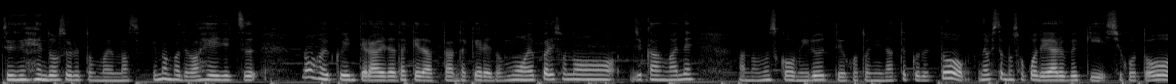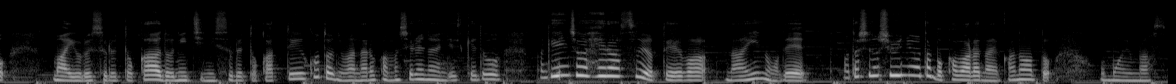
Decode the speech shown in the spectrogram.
全然変動すると思います今までは平日の保育園行ってる間だけだったんだけれどもやっぱりその時間がねあの息子を見るっていうことになってくるとどうしてもそこでやるべき仕事をまあ、夜するとか土日にするとかっていうことにはなるかもしれないんですけど、まあ、現状減らす予定はないので私の収入は多分変わらないかなと思います。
